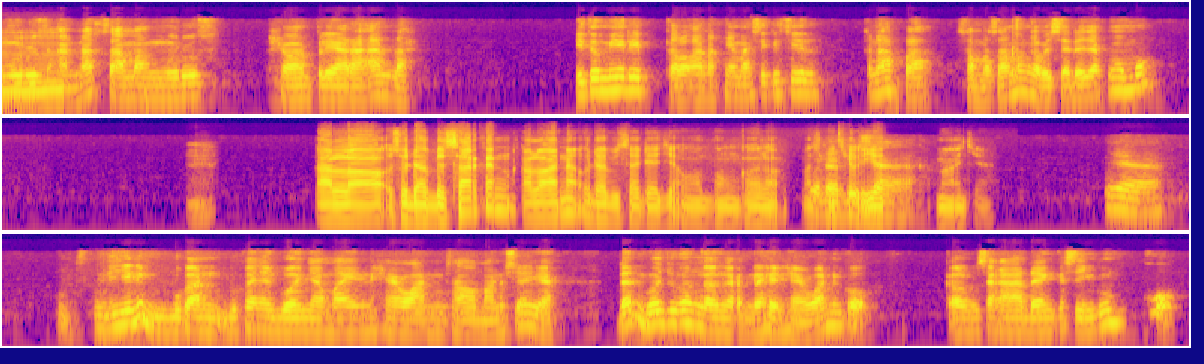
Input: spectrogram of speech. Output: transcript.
Ngurus Hmm, anak sama ngurus hewan peliharaan lah. Itu mirip kalau anaknya masih kecil. Kenapa? Sama-sama nggak bisa diajak ngomong. Kalau sudah besar kan, kalau anak udah bisa diajak ngomong. Kalau masih Udah kecil iya sama aja. Ya. Di sini bukan bukannya gua nyamain hewan sama manusia ya. Dan gua juga nggak ngerendahin hewan kok. Kalau misalkan ada yang kesinggung, kok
